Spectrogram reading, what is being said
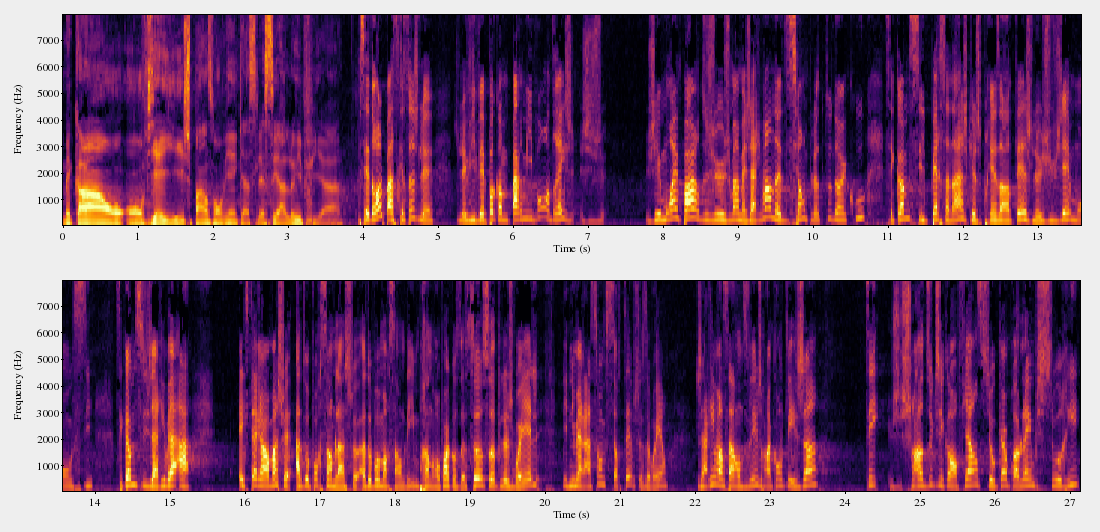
mais quand on, vieillit, je pense qu'on vient qu'à se laisser aller puis C'est drôle parce que ça je le je le vivais pas comme parmi vous, on dirait que j'ai moins peur du jugement, mais j'arrivais en audition, puis là, tout d'un coup, c'est comme si le personnage que je présentais, je le jugeais moi aussi. C'est comme si j'arrivais à extérieurement, je fais, elle doit pas ressembler à ça, elle doit pas me ressembler, ils me prendront pas à cause de ça, ça. Puis là, je voyais l'énumération qui sortait, puis je faisais, voyons, j'arrive en salon du je rencontre les gens, tu sais, je suis rendu que j'ai confiance, j'ai aucun problème, puis je souris,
